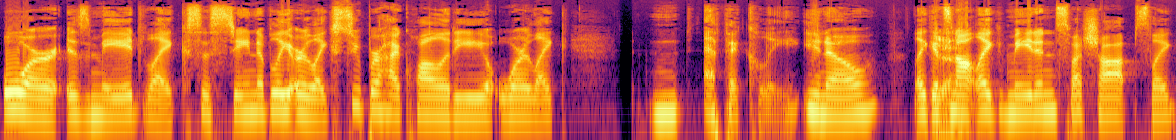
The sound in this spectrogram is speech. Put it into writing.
or is made like sustainably or like super high quality or like n- ethically, you know? Like it's Yeah. not like made in sweatshops like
